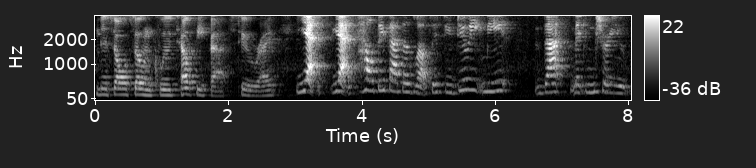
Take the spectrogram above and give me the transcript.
This also includes healthy fats too, right? Yes, yes, healthy fats as well. So if you do eat meat, that's making sure you,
